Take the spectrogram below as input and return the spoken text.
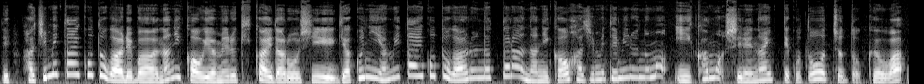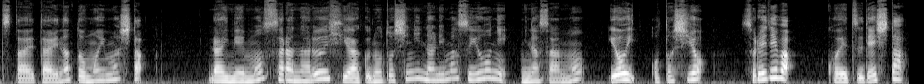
で始めたいことがあれば何かをやめる機会だろうし逆にやめたいことがあるんだったら何かを始めてみるのもいいかもしれないってことをちょっと今日は伝えたいなと思いました。来年もさらなる飛躍の年になりますように。皆さんも良いお年を。それではこえつでした。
